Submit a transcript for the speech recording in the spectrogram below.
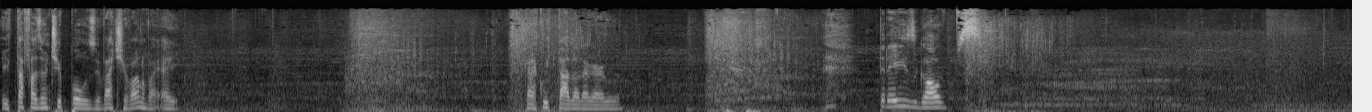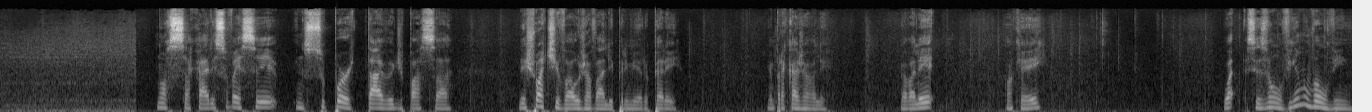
Ele tá fazendo T-pose. Vai ativar ou não vai? Aí. Cara, coitada da gárgula. Três golpes. Nossa, cara, isso vai ser insuportável de passar. Deixa eu ativar o javali primeiro, pera aí. Vem pra cá, javali. Javali. Ok. Ué, vocês vão vir ou não vão vir?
